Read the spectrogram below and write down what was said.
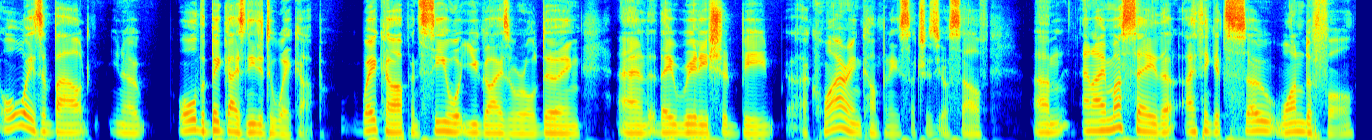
always about you know all the big guys needed to wake up, wake up and see what you guys were all doing, and they really should be acquiring companies such as yourself um, and I must say that I think it's so wonderful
